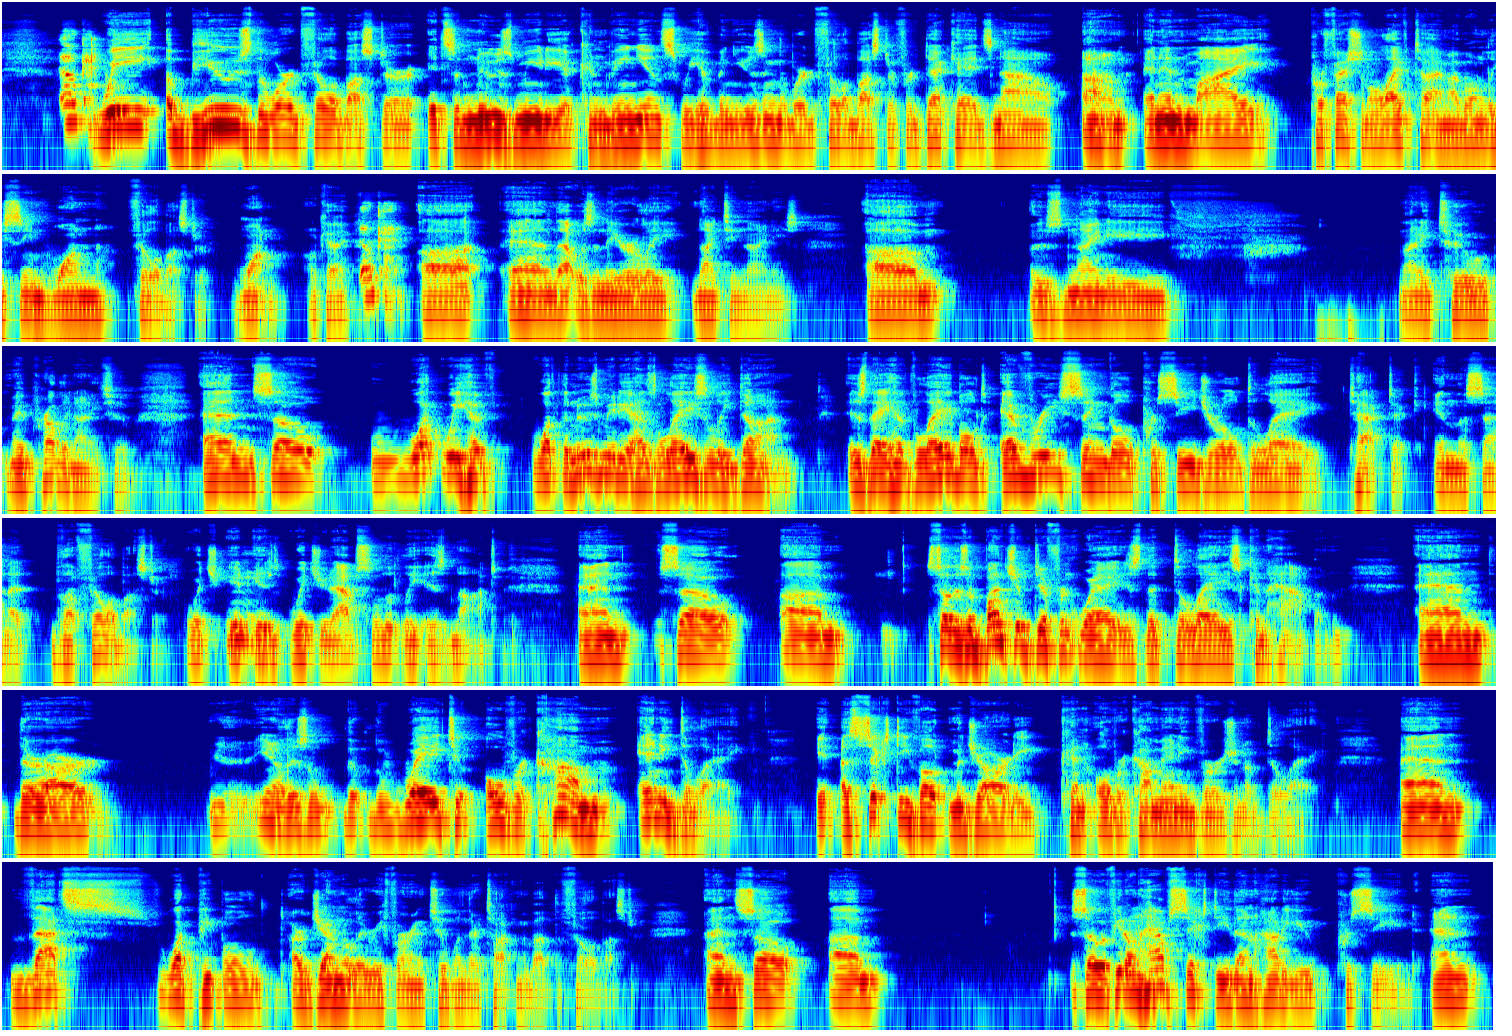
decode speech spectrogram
okay. We abuse the word filibuster. It's a news media convenience. We have been using the word filibuster for decades now, um, and in my professional lifetime, I've only seen one filibuster. One. Okay. Okay. Uh, and that was in the early 1990s. Um, it was 90 92, maybe probably 92. And so what we have what the news media has lazily done is they have labeled every single procedural delay tactic in the Senate the filibuster, which it mm. is which it absolutely is not. And so um, so there's a bunch of different ways that delays can happen. And there are you know there's a the, the way to overcome any delay a 60 vote majority can overcome any version of delay. And that's what people are generally referring to when they're talking about the filibuster. And so, um, so if you don't have 60, then how do you proceed? And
